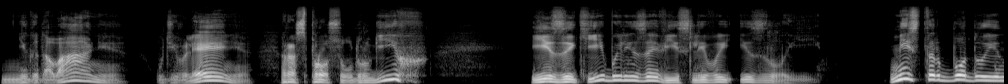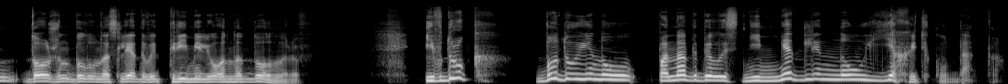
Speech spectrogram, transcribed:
Негодование, удивление, расспросы у других Языки были завистливы и злые. Мистер Бодуин должен был унаследовать три миллиона долларов. И вдруг Бодуину понадобилось немедленно уехать куда-то.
